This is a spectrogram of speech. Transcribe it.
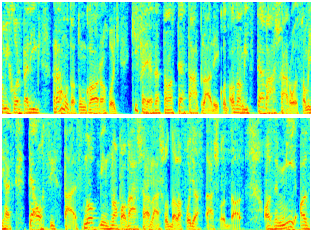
Amikor pedig rámutatunk arra, hogy kifejezetten a te táplálékod, az, amit te vásárolsz, amihez te asszisztálsz nap mint nap a vásárlásoddal, a fogyasztásoddal, az, mi, az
